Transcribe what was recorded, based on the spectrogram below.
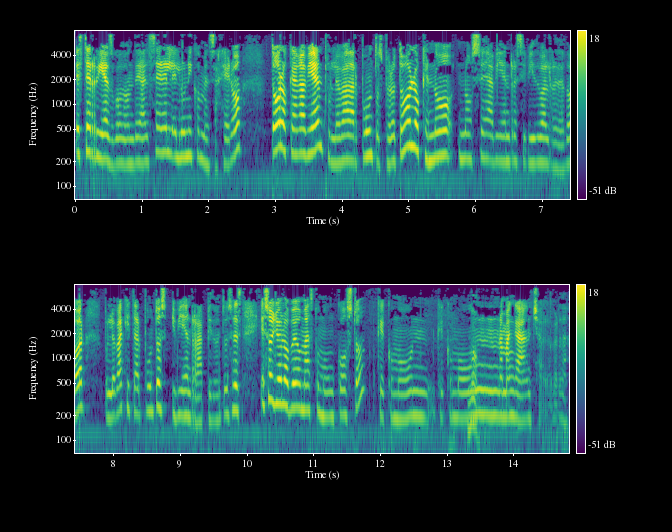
este riesgo donde al ser el único mensajero, todo lo que haga bien, pues le va a dar puntos, pero todo lo que no, no sea bien recibido alrededor, pues le va a quitar puntos y bien rápido. Entonces, eso yo lo veo más como un costo que como, un, que como una manga ancha, la verdad.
